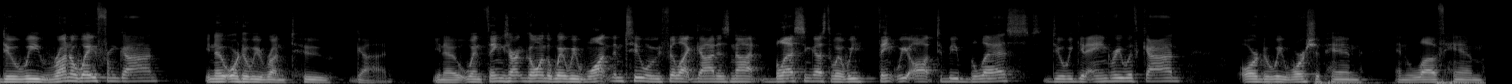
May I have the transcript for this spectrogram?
do we run away from God, you know, or do we run to God? You know, when things aren't going the way we want them to, when we feel like God is not blessing us the way we think we ought to be blessed, do we get angry with God or do we worship Him and love him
